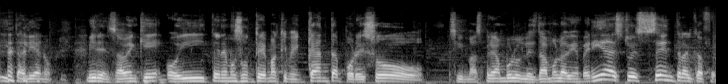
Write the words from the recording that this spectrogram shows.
italiano. Miren, ¿saben qué? Hoy tenemos un tema que me encanta, por eso, sin más preámbulos, les damos la bienvenida. Esto es Central Café.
